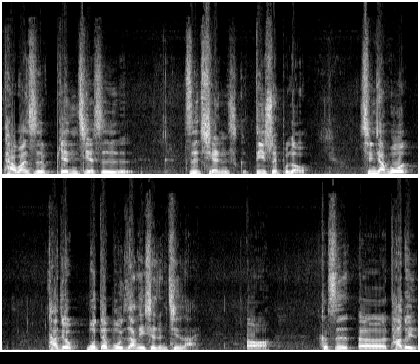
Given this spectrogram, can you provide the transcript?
台湾是边界是之前滴水不漏，新加坡他就不得不让一些人进来哦。可是呃，他对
